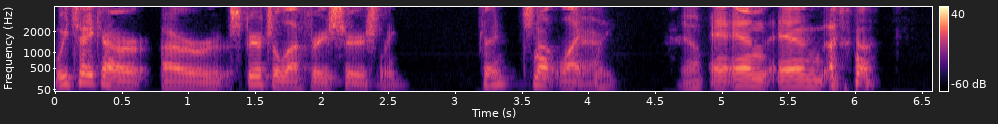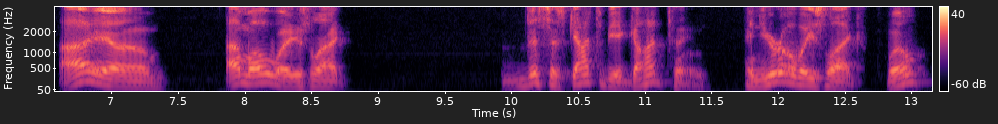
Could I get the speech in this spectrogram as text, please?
we take our our spiritual life very seriously. Okay, it's not lightly. Yeah. And, and I, um, I'm always like, this has got to be a God thing. And you're always like, well,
